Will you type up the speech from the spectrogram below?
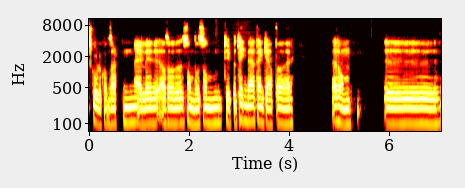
skolekonserten eller altså, sånne, sånne type ting, det tenker jeg at det er, det er sånn uh,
